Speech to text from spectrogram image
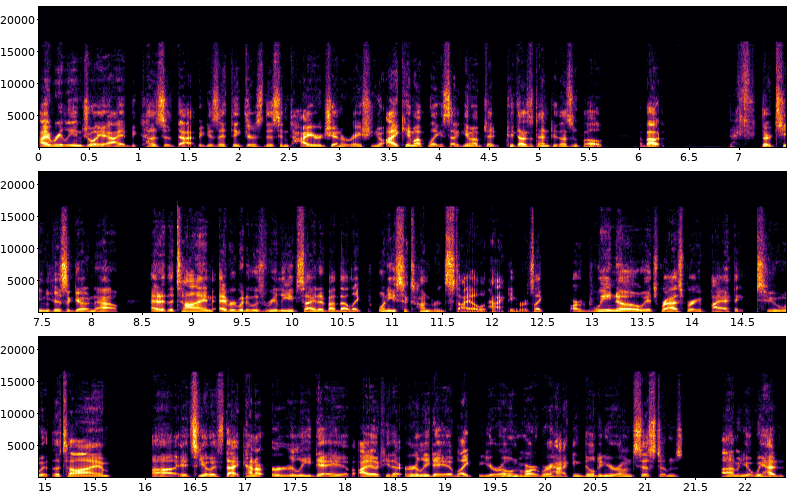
I really enjoy AI because of that, because I think there's this entire generation. You know, I came up, like I said, I came up to 2010, 2012, about 13 years ago now. And at the time, everybody was really excited about that like 2600 style of hacking, where it's like Arduino, it's Raspberry Pi, I think two at the time. Uh, it's you know, it's that kind of early day of IoT, that early day of like your own hardware hacking, building your own systems. Um, you know, we had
